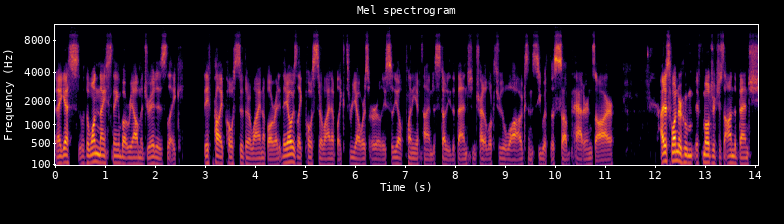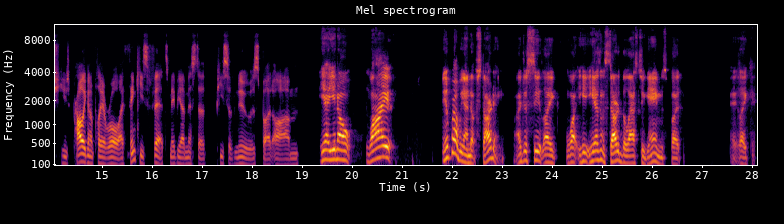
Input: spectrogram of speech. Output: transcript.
And I guess the one nice thing about Real Madrid is like they've probably posted their lineup already. They always like post their lineup like three hours early, so you have plenty of time to study the bench and try to look through the logs and see what the sub patterns are. I just wonder who if Modric is on the bench, he's probably going to play a role. I think he's fit. Maybe I missed a piece of news, but um, yeah, you know why he'll probably end up starting. I just see like what he, he hasn't started the last two games, but eh, like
